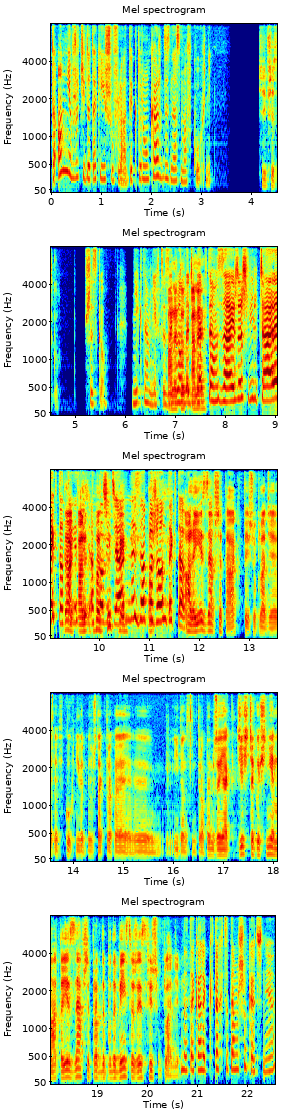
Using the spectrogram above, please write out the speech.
to on mnie wrzuci do takiej szuflady, którą każdy z nas ma w kuchni. Czyli wszystko. Wszystko. Nikt tam nie chce Ale to- zaglądać, ale- jak tam zajrzysz, Milczarek, to ty Tak, ale jesteś poczekaj. odpowiedzialny za porządek tam. Ale jest zawsze tak, w tej szufladzie w kuchni, już tak trochę y, idąc tym tropem, że jak gdzieś czegoś nie ma, to jest zawsze prawdopodobieństwo, że jest w tej szufladzie. No tak, ale kto chce tam szukać, nie?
